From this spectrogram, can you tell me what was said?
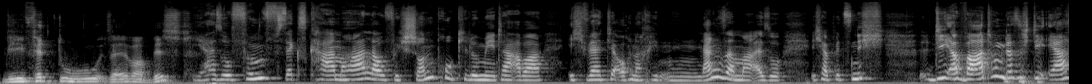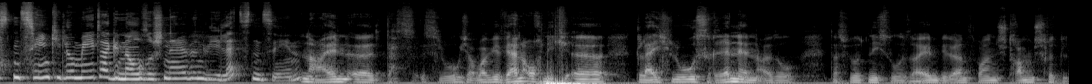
wie fit du selber bist. Ja, so 5, 6 km/h laufe ich schon pro Kilometer, aber ich werde ja auch nach hinten hin langsamer. Also ich habe jetzt nicht die Erwartung, dass ich die ersten 10 Kilometer genauso schnell bin wie die letzten 10. Nein, äh, das ist logisch, aber wir werden auch nicht äh, gleich losrennen. Also das wird nicht so sein. Wir werden zwar einen strammen Schritt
